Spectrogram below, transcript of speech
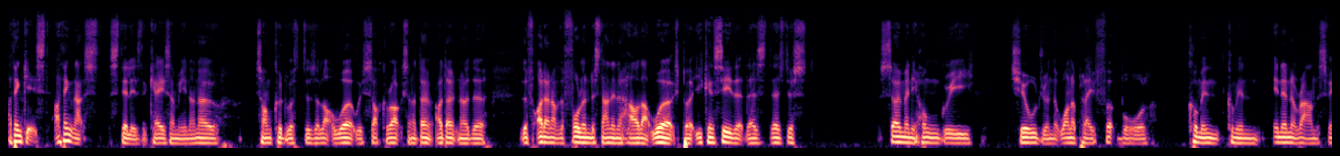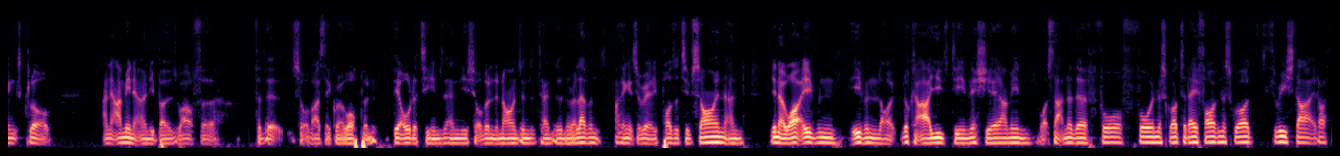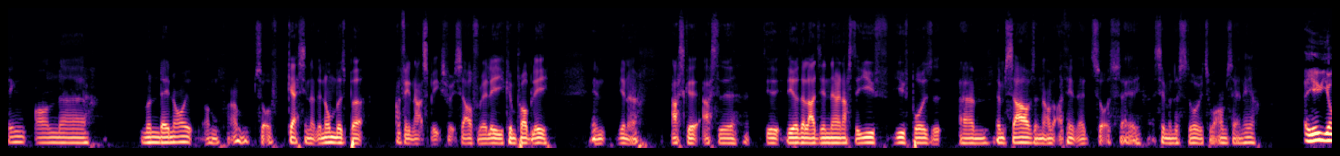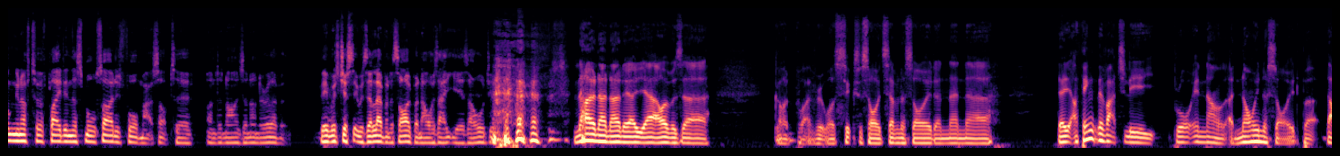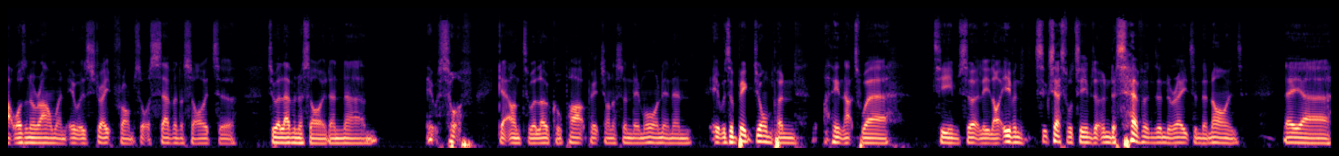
I think it's I think that still is the case. I mean, I know Tom Cudworth does a lot of work with Soccer Rocks, and I don't I don't know the, the I don't have the full understanding of how that works, but you can see that there's there's just so many hungry children that want to play football coming coming in and around the Sphinx Club and I mean it only bodes well for for the sort of as they grow up and the older teams then you sort of under nines under tens under elevens. I think it's a really positive sign. And you know what? Even even like look at our youth team this year. I mean what's that? Another four four in the squad today five in the squad. Three started i think on uh, monday night. I'm i'm sort of guessing at the numbers but i think that speaks for itself really. You can probably in you know ask it, ask the, the, the other lads in there and ask the youth youth boys um, themselves, and I, I think they'd sort of say a similar story to what I'm saying here. Are you young enough to have played in the small sided formats up to under nines and under eleven? It was just it was eleven aside when I was eight years old. You know? no, no, no, no. Yeah, I was. Uh, God, whatever it was, six aside, seven aside, and then uh, they. I think they've actually brought in now a nine aside, but that wasn't around when it was straight from sort of seven aside to to eleven aside, and um, it was sort of get onto a local park pitch on a Sunday morning, and it was a big jump. And I think that's where teams certainly, like even successful teams at under sevens, under eights, under nines, they uh,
